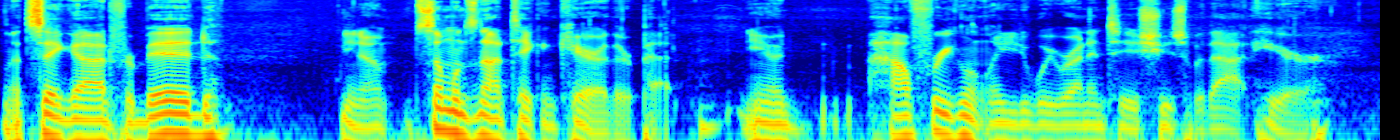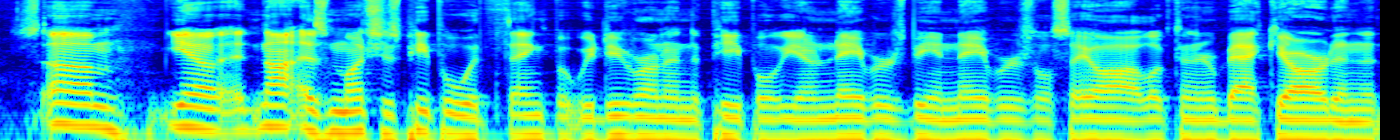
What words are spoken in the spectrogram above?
Let's say, God forbid, you know, someone's not taking care of their pet. You know, how frequently do we run into issues with that here? Um, you know, not as much as people would think, but we do run into people. You know, neighbors being neighbors will say, "Oh, I looked in their backyard and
